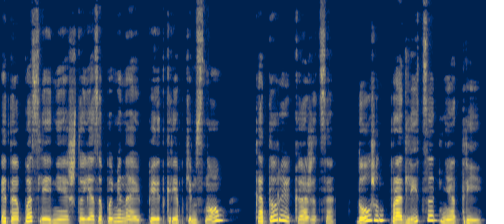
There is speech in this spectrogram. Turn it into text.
Это последнее, что я запоминаю перед крепким сном, который, кажется, должен продлиться дня три.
